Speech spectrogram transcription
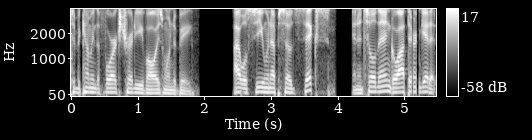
to becoming the Forex trader you've always wanted to be. I will see you in episode six, and until then, go out there and get it.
